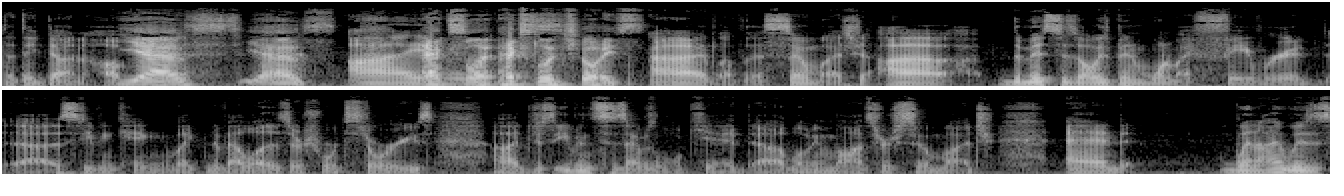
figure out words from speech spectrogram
that they done of yes, yes, I excellent, excellent choice. I love this so much. Uh, the Mist has always been one of my favorite uh, Stephen King like novellas or short stories. Uh, just even since I was a little kid, uh, loving monsters so much, and when I was,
